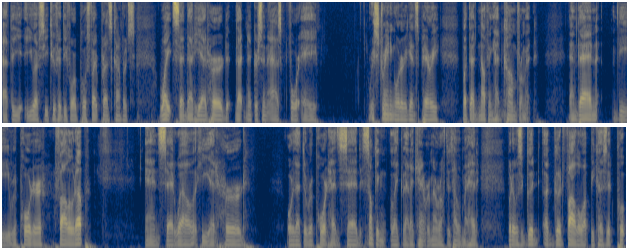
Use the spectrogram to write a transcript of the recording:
at the UFC 254 post fight press conference, White said that he had heard that Nickerson asked for a restraining order against Perry, but that nothing had come from it. And then the reporter followed up and said, well, he had heard, or that the report had said something like that. I can't remember off the top of my head, but it was a good a good follow up because it put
